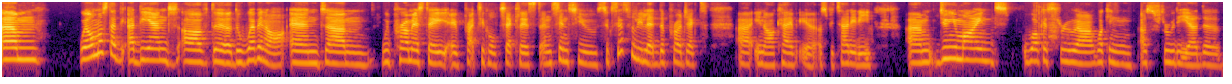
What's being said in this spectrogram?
Um, we're almost at the, at the end of the, the webinar and um, we promised a, a practical checklist. And since you successfully led the project uh, in archive uh, hospitality um, do you mind walk us through uh, walking us through the, uh, the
